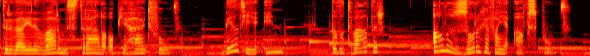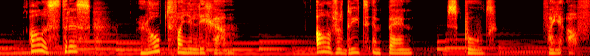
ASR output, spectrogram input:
Terwijl je de warme stralen op je huid voelt, beeld je je in dat het water alle zorgen van je afspoelt. Alle stress loopt van je lichaam. Alle verdriet en pijn spoelt van je af.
